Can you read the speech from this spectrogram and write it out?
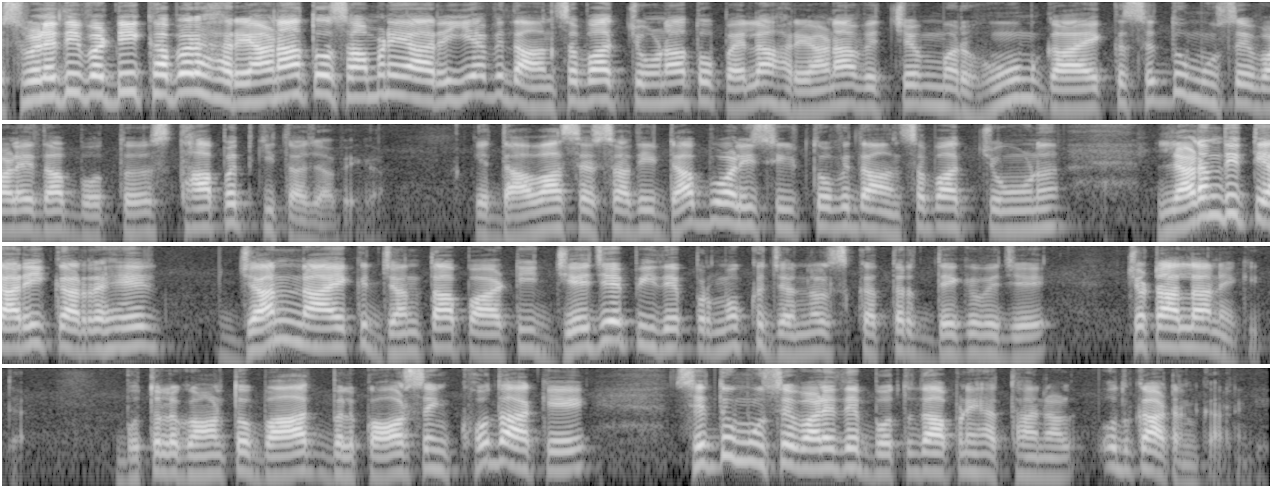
ਇਸ ਵੇਲੇ ਦੀ ਵੱਡੀ ਖਬਰ ਹਰਿਆਣਾ ਤੋਂ ਸਾਹਮਣੇ ਆ ਰਹੀ ਹੈ। ਵਿਧਾਨ ਸਭਾ ਚੋਣਾਂ ਤੋਂ ਪਹਿਲਾਂ ਹਰਿਆਣਾ ਵਿੱਚ ਮਰਹੂਮ ਗਾਇਕ ਸਿੱਧੂ ਮੂਸੇਵਾਲੇ ਦਾ ਬੁੱਤ ਸਥਾਪਿਤ ਕੀਤਾ ਜਾਵੇਗਾ। ਇਹ ਦਾਵਾ ਸਿਰਸਾ ਦੀ ਡੱਬ ਵਾਲੀ ਸੀਟ ਤੋਂ ਵਿਧਾਨ ਸਭਾ ਚੋਣ ਲੜਨ ਦੀ ਤਿਆਰੀ ਕਰ ਰਹੇ ਜਨ ਨਾਇਕ ਜਨਤਾ ਪਾਰਟੀ ਜੇਜੇਪੀ ਦੇ ਪ੍ਰਮੁੱਖ ਜਨਰਲ ਸਕੱਤਰ ਦਿਗਵਿਜੇ ਚਟਾਲਾ ਨੇ ਕੀਤਾ। ਬੁੱਤ ਲਗਾਉਣ ਤੋਂ ਬਾਅਦ ਬਲਕੌਰ ਸਿੰਘ ਖੁਦ ਆ ਕੇ ਸਿੱਧੂ ਮੂਸੇਵਾਲੇ ਦੇ ਬੁੱਤ ਦਾ ਆਪਣੇ ਹੱਥਾਂ ਨਾਲ ਉਦਘਾਟਨ ਕਰਨਗੇ।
